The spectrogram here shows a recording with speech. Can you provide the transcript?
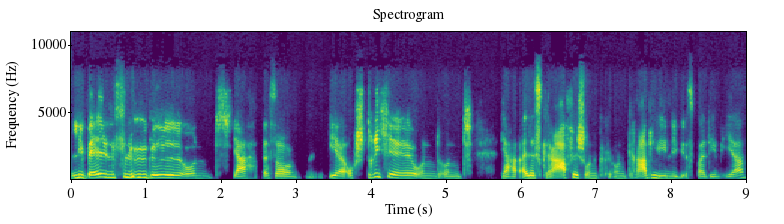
Libellenflügel und ja, also eher auch Striche und, und ja, alles grafisch und, und geradlinig ist bei dem eher.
